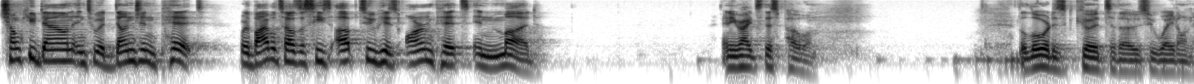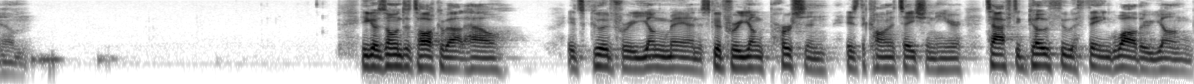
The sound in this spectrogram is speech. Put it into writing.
chunk you down into a dungeon pit where the Bible tells us he's up to his armpits in mud. And he writes this poem The Lord is good to those who wait on him. He goes on to talk about how it's good for a young man, it's good for a young person, is the connotation here, to have to go through a thing while they're young.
